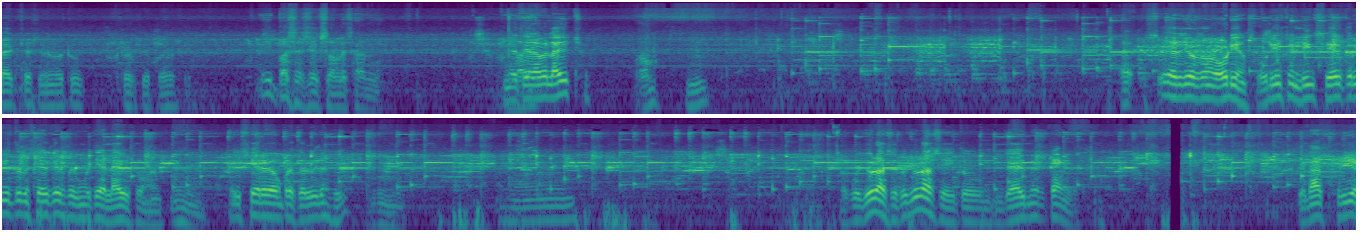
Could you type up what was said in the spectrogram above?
લાઈટ સ્ટેશન બધું કરશે પછી એ પાસે સેક્શન લેસાડની ને અત્યારે હવે લાવી છે આમ હમ. શેર જો તમારો ઓડિયન્સ ઓડિયન્સની લિંક શેર કરવી તો શેર કરી શકો ત્યાં લાઈવ છું. હમ. એ શેર હવે આપણે કરવી નથી હમ. કોઈ જોડાશે તો જોડાશે તો જાહેર મેં ટાઈમ લાગશે કદાચ ફરી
